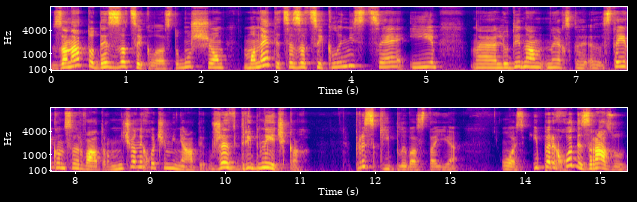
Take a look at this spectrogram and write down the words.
занадто десь зациклилась, тому що монети це зацикленість, це і людина, ну як сказати, е, стає консерватором, нічого не хоче міняти, вже в дрібничках, прискіплива стає. Ось, і переходить зразу,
